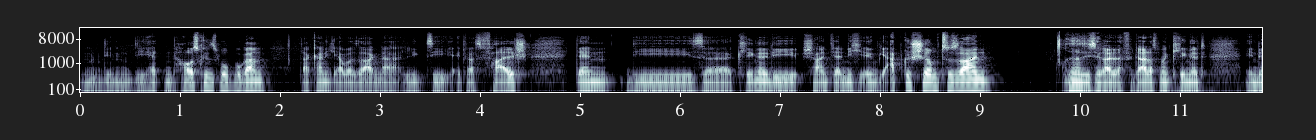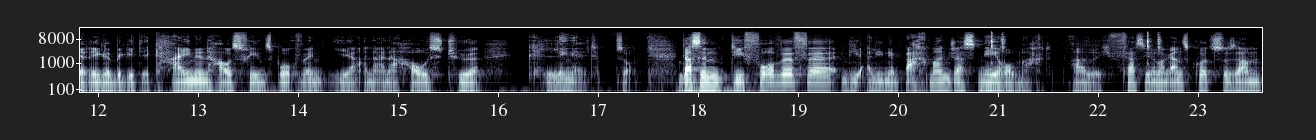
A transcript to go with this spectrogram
die hätten Hausfriedensbruch begangen. Da kann ich aber sagen, da liegt sie etwas falsch, denn diese Klingel, die scheint ja nicht irgendwie abgeschirmt zu sein. Sie ist ja gerade dafür da, dass man klingelt. In der Regel begeht ihr keinen Hausfriedensbruch, wenn ihr an einer Haustür klingelt. So, das sind die Vorwürfe, die Aline Bachmann Just Nero macht. Also ich fasse sie nochmal ganz kurz zusammen.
